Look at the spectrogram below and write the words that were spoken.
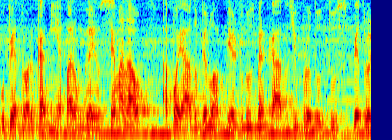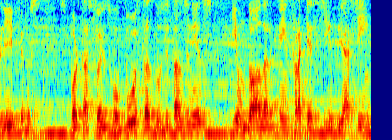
o petróleo caminha para um ganho semanal, apoiado pelo aperto nos mercados de produtos petrolíferos, exportações robustas dos Estados Unidos e um dólar enfraquecido. E assim,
